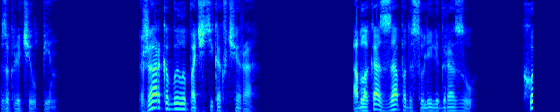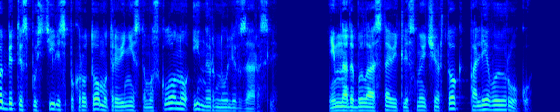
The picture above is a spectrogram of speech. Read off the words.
заключил Пин. Жарко было почти как вчера. Облака с запада сулили грозу. Хоббиты спустились по крутому травянистому склону и нырнули в заросли. Им надо было оставить лесной чертог по левую руку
